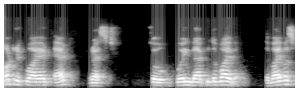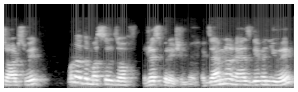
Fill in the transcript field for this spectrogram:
not required at rest so going back to the viva the viva starts with what are the muscles of respiration? The examiner has given you a,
